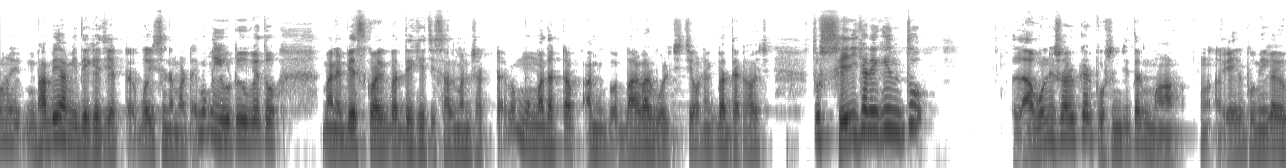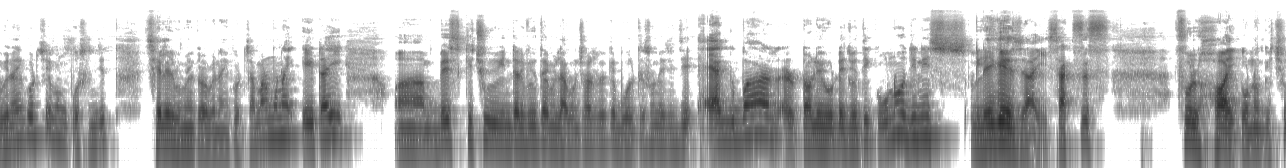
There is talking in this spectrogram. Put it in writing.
অনুভাবে আমি দেখেছি একটা ওই সিনেমাটা এবং ইউটিউবে তো মানে বেশ কয়েকবার দেখেছি সালমান শাহটা এবং মোহাম্মদারটা আমি বারবার বলছি যে অনেকবার দেখা হয়েছে। তো সেইখানে কিন্তু লাবণী সরকার প্রসেনজিতের মা, এর ভূমিকায় অভিনয় করছে এবং প্রসেনজিৎ ছেলের ভূমিকায় অভিনয় করছে। আমার মনে হয় এটাই বেশ কিছু ইন্টারভিউতে আমি লাবণ সরকারকে বলতে শুনেছি যে একবার টলিউডে যদি কোনো জিনিস লেগে যায় সাকসেসফুল হয় কোনো কিছু,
